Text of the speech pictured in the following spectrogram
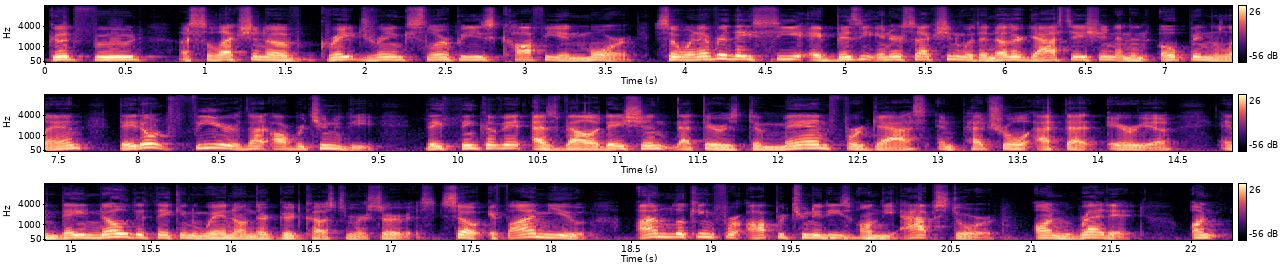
good food, a selection of great drinks, Slurpees, coffee, and more. So whenever they see a busy intersection with another gas station and an open land, they don't fear that opportunity. They think of it as validation that there is demand for gas and petrol at that area, and they know that they can win on their good customer service. So if I'm you, I'm looking for opportunities on the App Store, on Reddit, on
